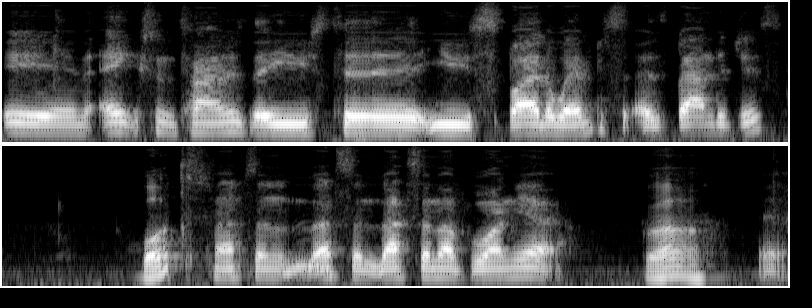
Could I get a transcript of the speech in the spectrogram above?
in ancient times, they used to use spider webs as bandages. What? That's an, that's an, that's another one. Yeah. Wow. Yeah,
